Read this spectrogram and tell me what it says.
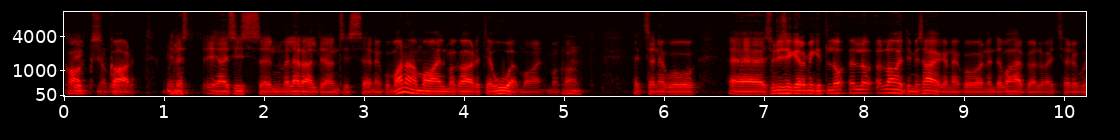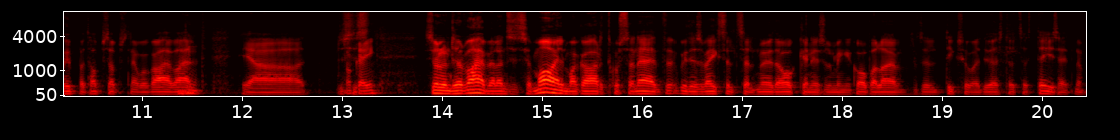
Kaart üks nagu. kaart, millest mm -hmm. ja siis on veel eraldi on siis see nagu vana maailma kaart ja uue maailma kaart mm. -hmm. et see nagu äh, sul isegi ei ole mingit lo-, lo-, laadimisaega nagu nende vahepeal, vaid sa nagu hüppad hops-hops nagu kahe vahelt mm -hmm. ja siis okay., sul on seal vahepeal on siis see maailmakaart, kus sa näed, kuidas vaikselt sealt mööda ookeani sul mingi kaubalaev seal tiksuvad ühest otsast teise, et noh,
